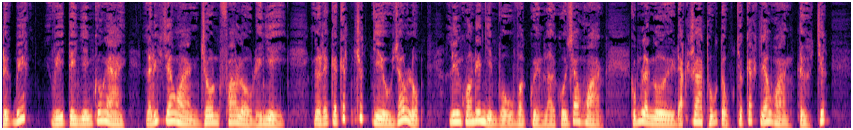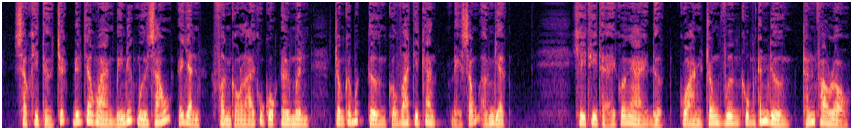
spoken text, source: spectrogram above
Được biết, vị tiền nhiệm của ngài là Đức Giáo hoàng John Paul đệ nhị, người đã cải cách rất nhiều giáo luật liên quan đến nhiệm vụ và quyền lợi của giáo hoàng, cũng là người đặt ra thủ tục cho các giáo hoàng từ chức. Sau khi từ chức, Đức Giáo hoàng bị nước 16 để dành phần còn lại của cuộc đời mình trong các bức tường của Vatican để sống ẩn dật. Khi thi thể của Ngài được quàng trong vương cung thánh đường Thánh Phaolô,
